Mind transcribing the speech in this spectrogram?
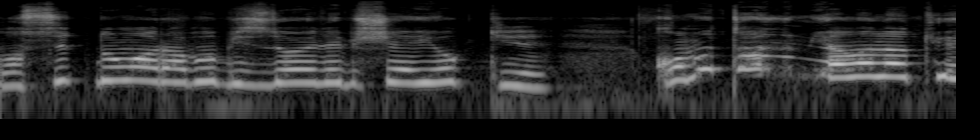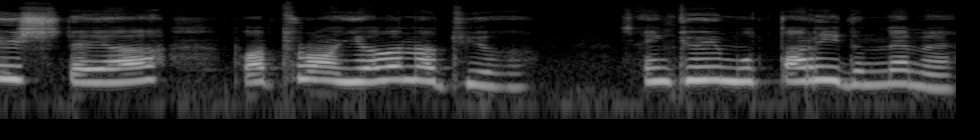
Basit numara bu. Bizde öyle bir şey yok ki. Komutanım yalan atıyor işte ya. Patron yalan atıyor. Sen köyün muhtarıydın değil mi?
